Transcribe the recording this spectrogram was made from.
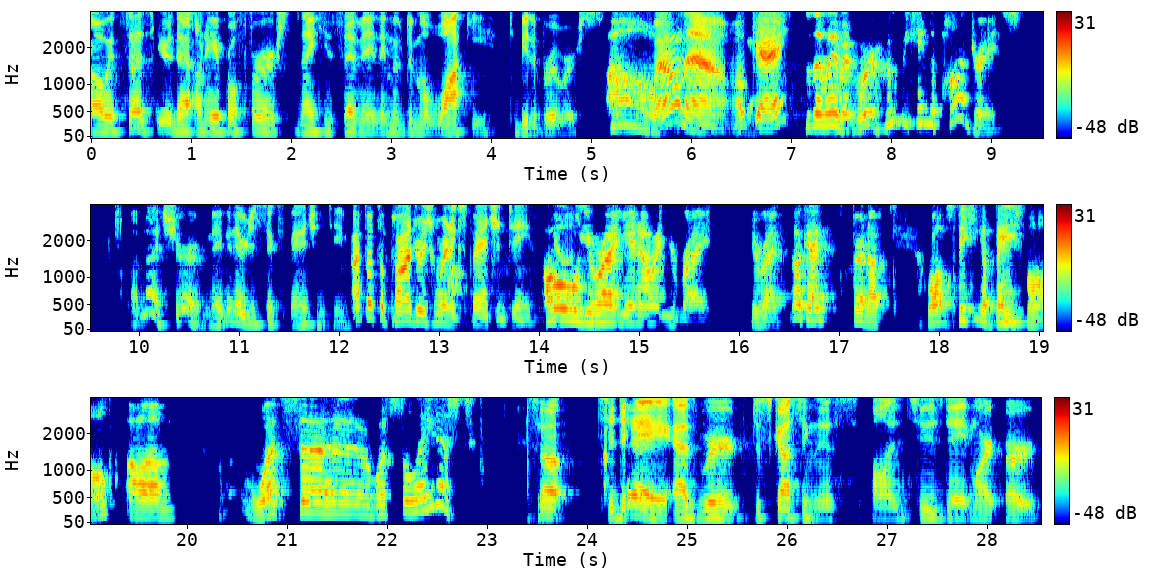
Oh, it says here that on April 1st, 1970, they moved to Milwaukee to be the Brewers. Oh, Well, now, okay. So then, wait a minute. Where, who became the Padres? I'm not sure. Maybe they're just expansion team. I thought the Padres were an expansion team. Oh, you're right. You know what? You're right. You're right. Okay, fair enough. Well, speaking of baseball, um, what's uh, what's the latest? So today, as we're discussing this on Tuesday, March or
